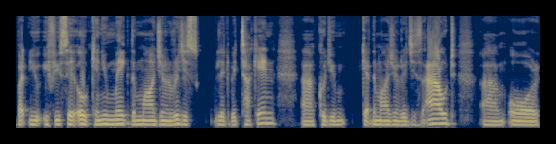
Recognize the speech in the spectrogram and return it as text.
but you if you say oh can you make the marginal ridges a little bit tuck in? Uh, could you get the marginal ridges out? Um, or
